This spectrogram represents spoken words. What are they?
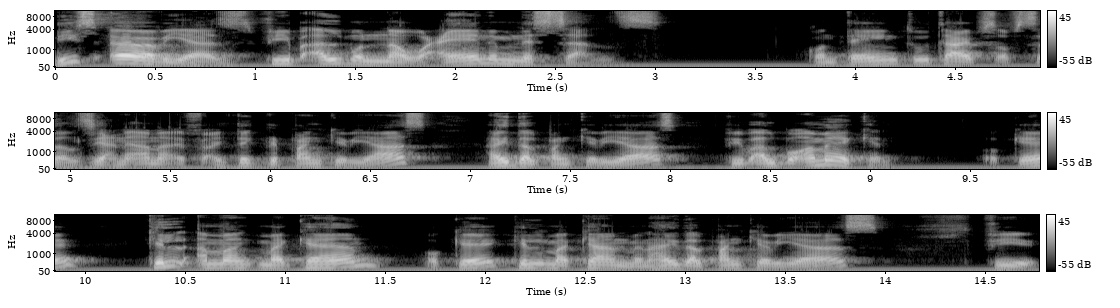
These areas في بقلبهم نوعين من ال cells contain two types of cells يعني أنا if I take the pancreas هيدا البنكرياس في بقلبه أماكن أوكي كل مكان أوكي كل مكان من هيدا البنكرياس في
